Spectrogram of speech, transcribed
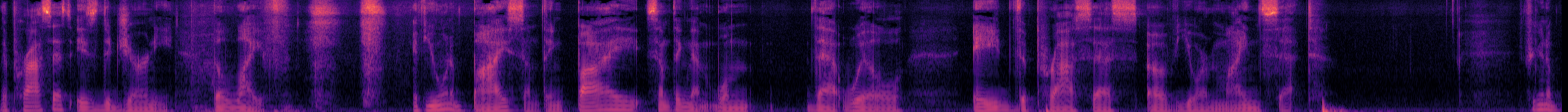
The process is the journey, the life. If you want to buy something, buy something that will that will aid the process of your mindset if you're going to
